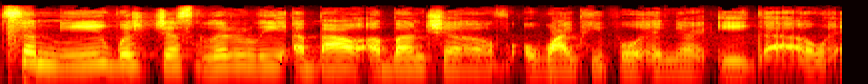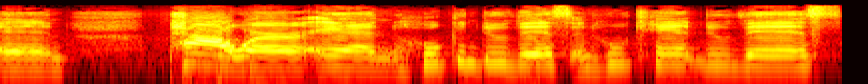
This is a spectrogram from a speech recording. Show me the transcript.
to me was just literally about a bunch of white people in their ego and power and who can do this and who can't do this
